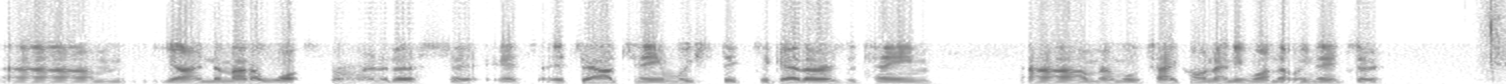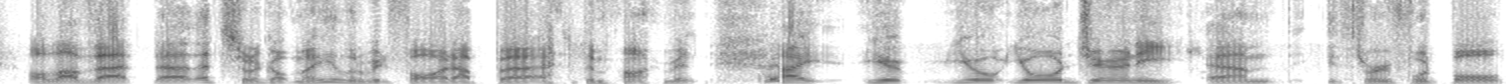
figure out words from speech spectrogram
Um, you know, no matter what's thrown at us, it, it's it's our team. We stick together as a team, um, and we'll take on anyone that we need to. I love that. Uh, that sort of got me a little bit fired up uh, at the moment. Hey, your your your journey um, through football.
